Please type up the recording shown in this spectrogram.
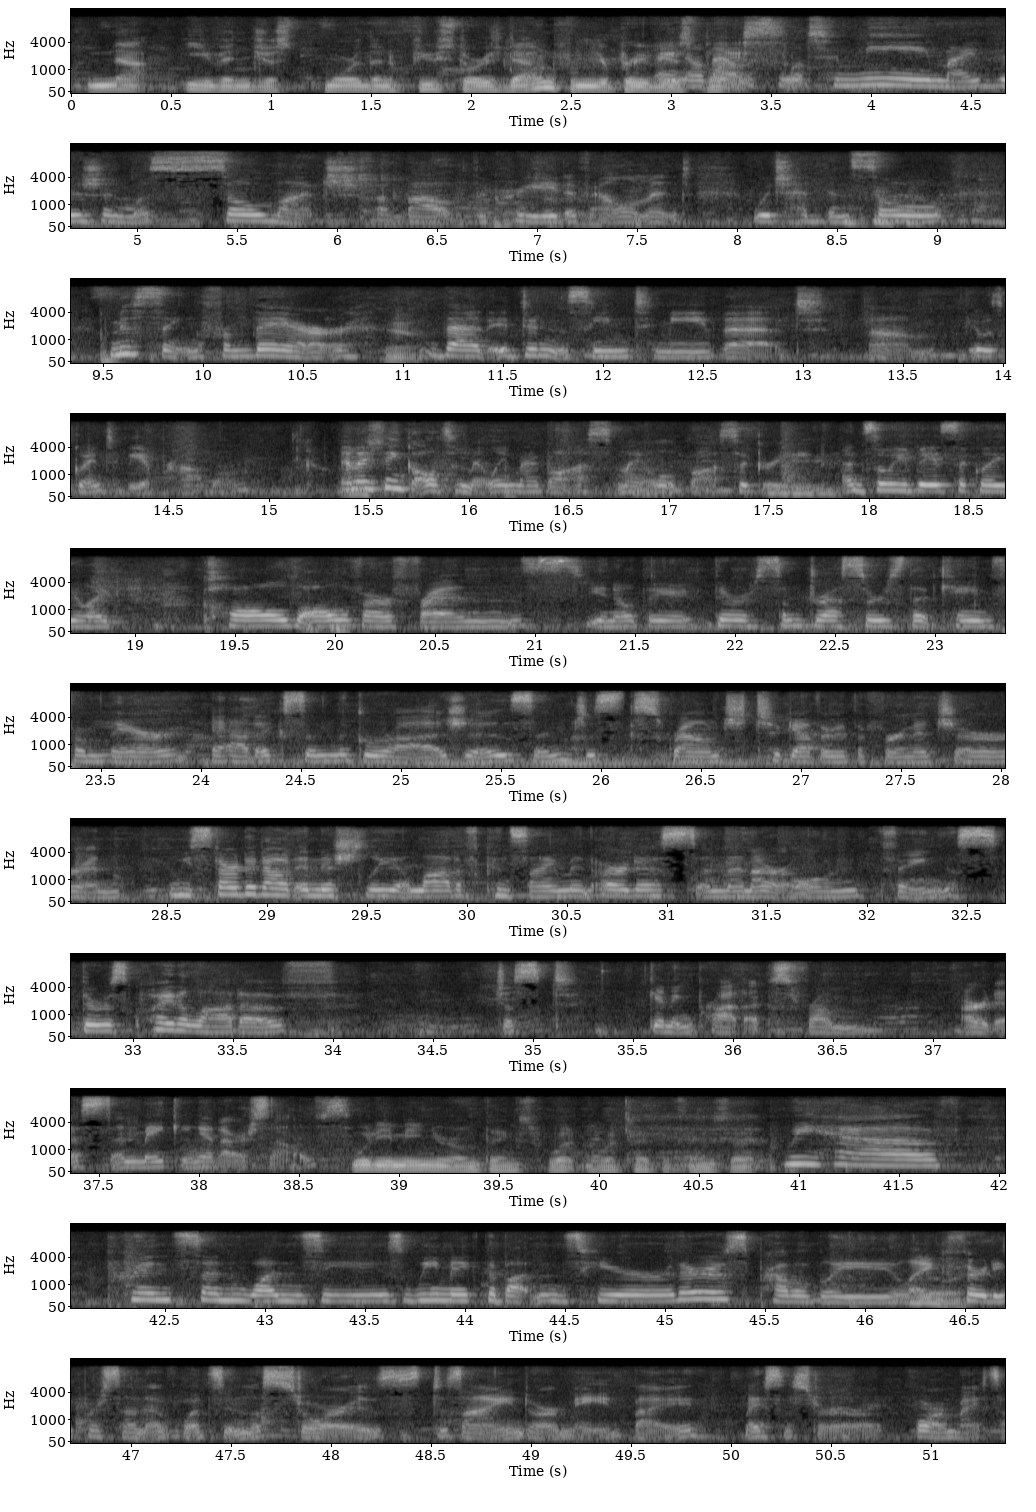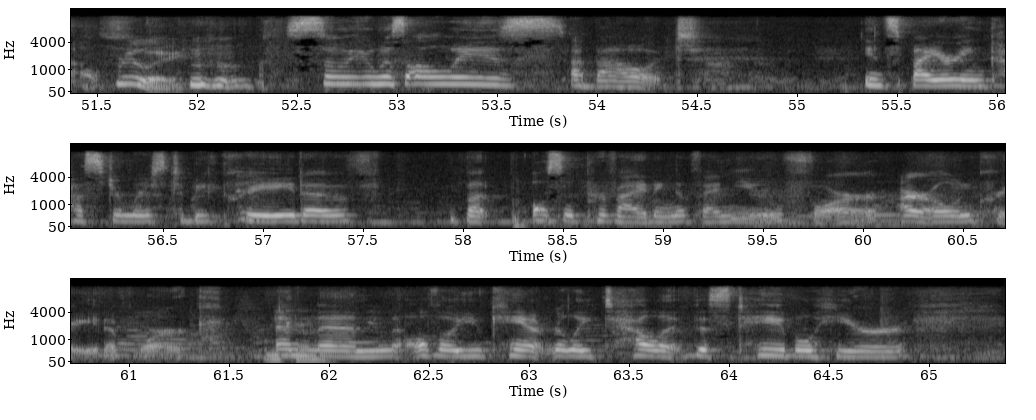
not even just more than a few stores down from your I previous know that place? was, to me, my vision was so much about the creative element, which had been so missing from there, Yeah. that it didn't seem to me that um, it was going to be a problem. And I think ultimately my boss, my old boss, agreed. And so we basically like called all of our friends. You know, they, there are some dressers that came from their attics and the garages, and just scrounged together the furniture. And we started out initially a lot of consignment artists, and then our own things. There was quite a lot of just getting products from artists and making it ourselves. What do you mean your own things? What what type of things that? We have prints and onesies. We make the buttons here. There's probably like Really? 30% of what's in the store is designed or made by my sister or myself. Really? Mm-hmm. So it was always about inspiring customers to be creative, but also providing a venue for our own creative work. Okay. And then, although you can't really tell it, this table here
